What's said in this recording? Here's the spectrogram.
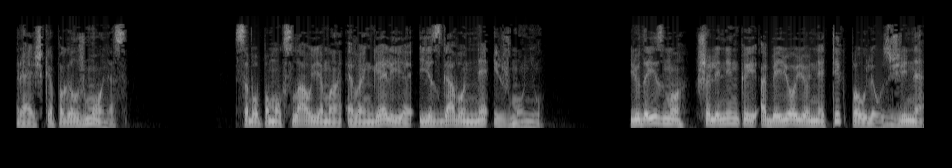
reiškia pagal žmonės. Savo pamokslaujamą Evangeliją jis gavo ne iš žmonių. Judaizmo šalininkai abejojo ne tik Pauliaus žinia,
